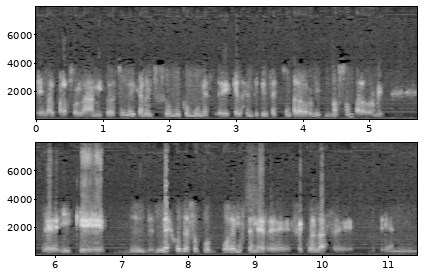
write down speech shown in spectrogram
el alprazolam y todos estos medicamentos son muy comunes, eh, que la gente piensa que son para dormir, no son para dormir, eh, y que lejos de eso podemos tener eh, secuelas eh, en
